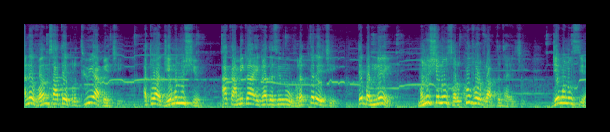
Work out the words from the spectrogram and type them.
અને વન સાથે પૃથ્વી આપે છે અથવા જે મનુષ્ય આ કામિકા એકાદશીનું વ્રત કરે છે, તે બંને મનુષ્યનું સરખું ફળ પ્રાપ્ત થાય છે. જે મનુષ્ય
